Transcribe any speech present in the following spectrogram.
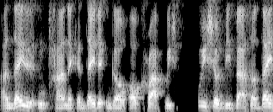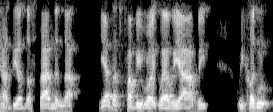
And they didn't panic and they didn't go, oh crap, we, sh- we should be better. They had the understanding that, yeah, that's probably right where we are. We, we couldn't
